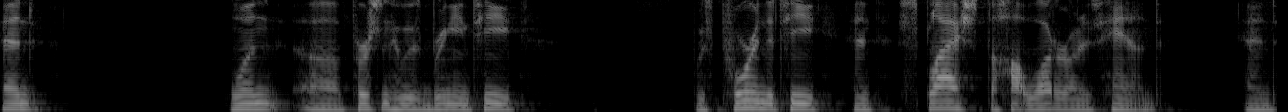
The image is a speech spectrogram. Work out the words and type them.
And one uh, person who was bringing tea was pouring the tea and splashed the hot water on his hand. And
